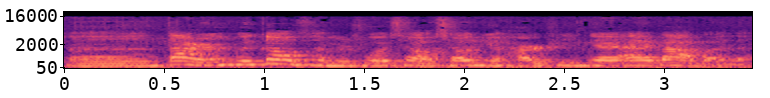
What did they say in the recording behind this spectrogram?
嗯、大人会告诉他们说，小小女孩是应该爱爸爸的。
